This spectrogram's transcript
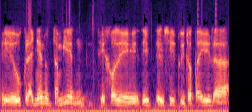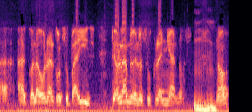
eh, ucraniano también dejó de, de- el circuito para ir a, a colaborar con su país estoy hablando de los ucranianos no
